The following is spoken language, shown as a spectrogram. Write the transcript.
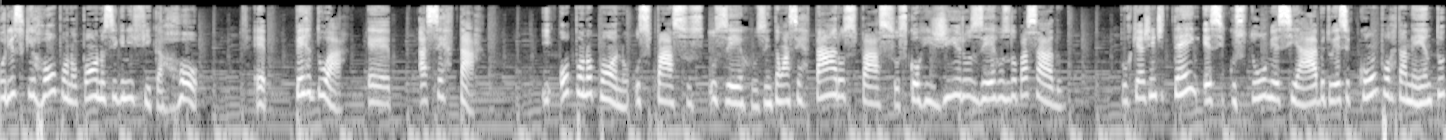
Por isso que Ho'oponopono significa Ho é perdoar, é acertar. E Oponopono, os passos, os erros. Então, acertar os passos, corrigir os erros do passado. Porque a gente tem esse costume, esse hábito, esse comportamento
